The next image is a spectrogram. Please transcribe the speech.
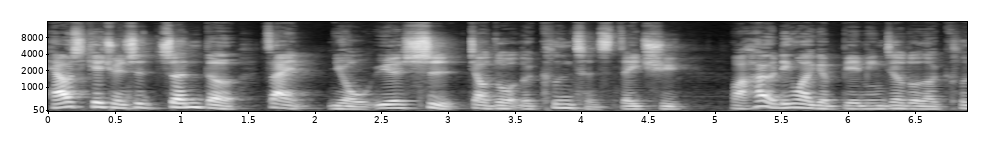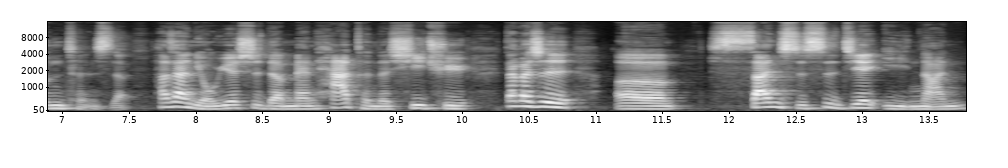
，Hell's Kitchen 是真的在纽约市叫做 The Clintons 这一区，哇，还有另外一个别名叫做 The Clintons，它在纽约市的 Manhattan 的西区，大概是呃三十四街以南，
